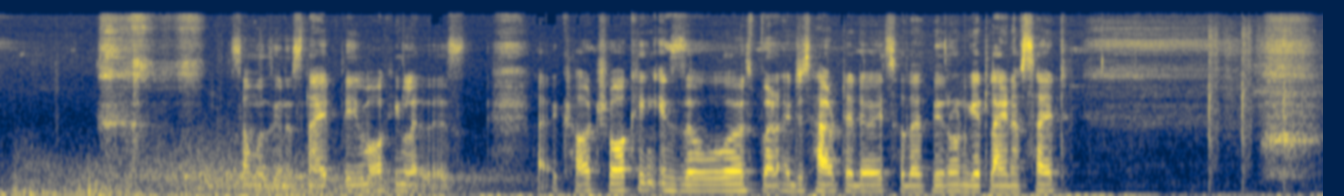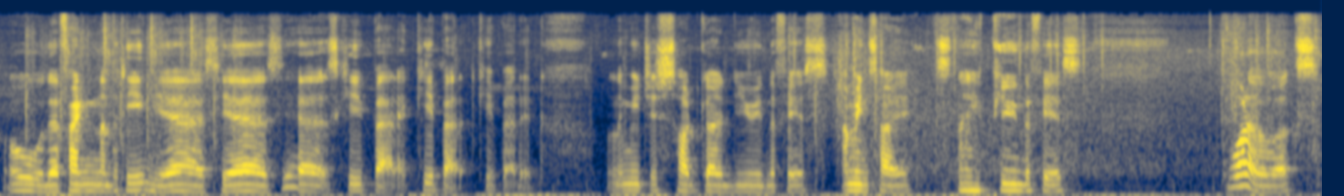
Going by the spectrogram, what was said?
Someone's gonna snipe me walking like this. Like, crouch walking is the worst, but I just have to do it so that they don't get line of sight. Oh, they're finding another team? Yes, yes, yes. Keep at it, keep at it, keep at it. Let me just shotgun you in the face. I mean, sorry, snipe you in the face. Whatever works.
